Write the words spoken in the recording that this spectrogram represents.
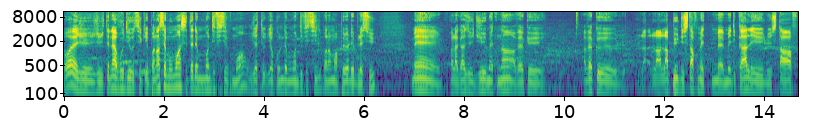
Ouais, je, je tenais à vous dire aussi que pendant ces moments, c'était des moments difficiles pour moi. J'ai connu des moments difficiles pendant ma période de blessure. Mais par la grâce de Dieu, maintenant, avec, euh, avec euh, la- la- l'appui du staff mé- mé- médical et le staff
